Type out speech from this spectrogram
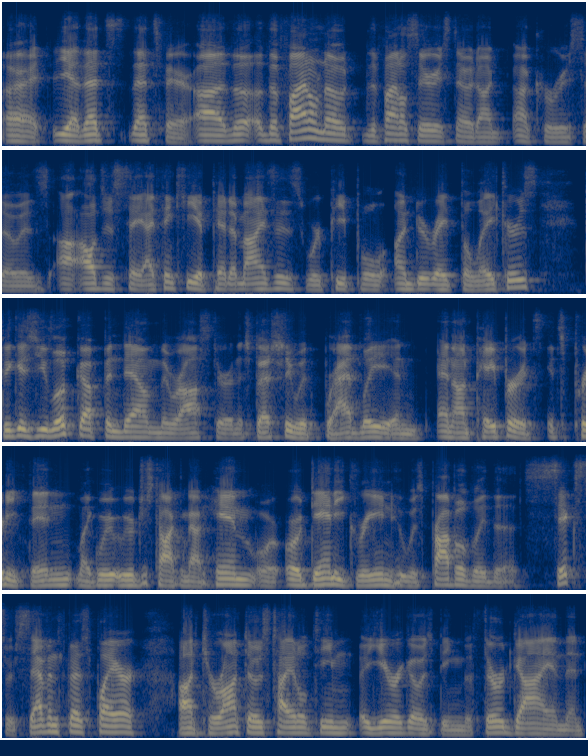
All right, yeah, that's that's fair. Uh, the the final note, the final serious note on on Caruso is, I'll just say, I think he epitomizes where people underrate the Lakers because you look up and down the roster, and especially with Bradley, and and on paper, it's it's pretty thin. Like we, we were just talking about him or or Danny Green, who was probably the sixth or seventh best player on Toronto's title team a year ago, as being the third guy, and then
